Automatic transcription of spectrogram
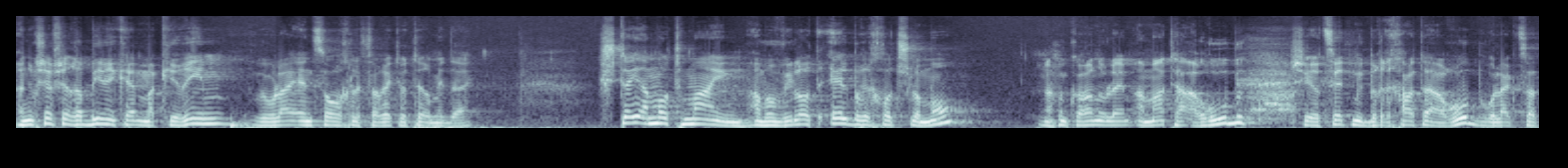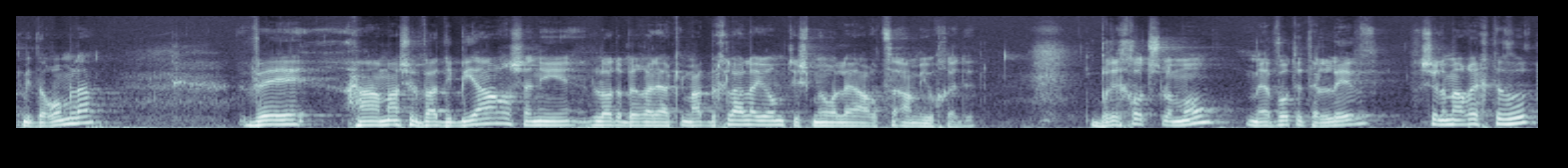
אני חושב שרבים מכם מכירים ואולי אין צורך לפרט יותר מדי. שתי אמות מים המובילות אל בריכות שלמה, אנחנו קראנו להם אמת הערוב שיוצאת מבריכת הערוב, אולי קצת מדרום לה, והאמה של ואדי ביאר שאני לא אדבר עליה כמעט בכלל היום, תשמעו עליה הרצאה מיוחדת. בריכות שלמה מהוות את הלב של המערכת הזאת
